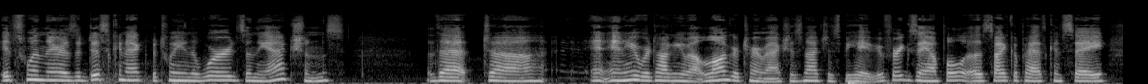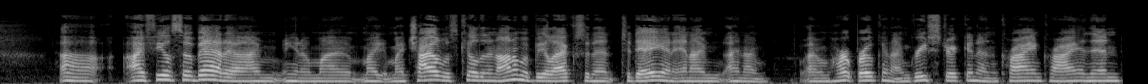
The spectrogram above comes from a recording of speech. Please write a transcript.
it's when there is a disconnect between the words and the actions that, uh, and, and here we're talking about longer term actions, not just behavior. For example, a psychopath can say, uh, I feel so bad. I'm, you know, my, my, my child was killed in an automobile accident today and, and I'm, and I'm, I'm heartbroken. I'm grief stricken and cry and cry. And then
